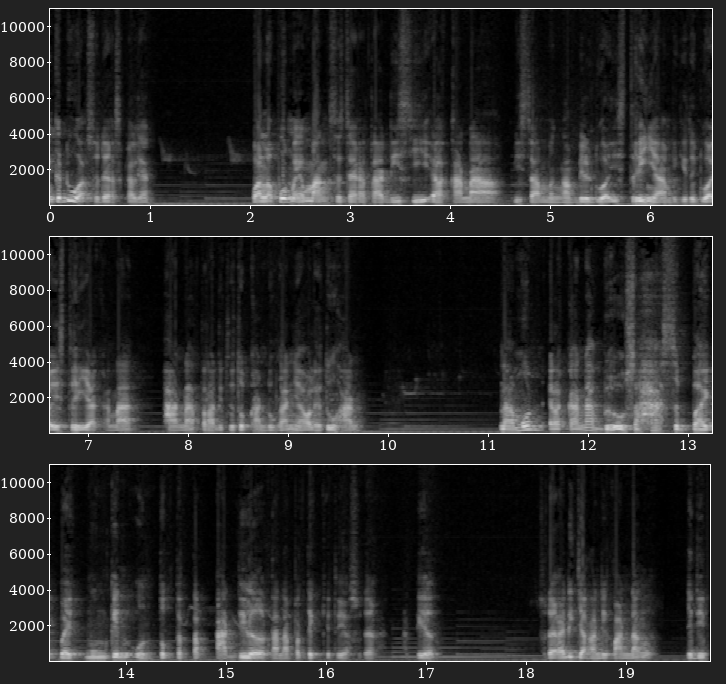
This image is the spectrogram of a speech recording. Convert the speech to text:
Yang kedua, saudara sekalian, walaupun memang secara tradisi Elkana bisa mengambil dua istrinya, begitu dua istri ya, karena Hana telah ditutup kandungannya oleh Tuhan. Namun Elkana berusaha sebaik-baik mungkin untuk tetap adil tanda petik gitu ya saudara, adil. Saudara ini jangan dipandang jadi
